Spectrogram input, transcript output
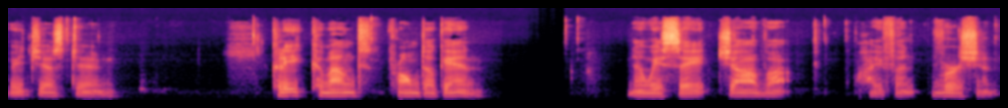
We just um, click command prompt again. Then we say java hyphen version.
